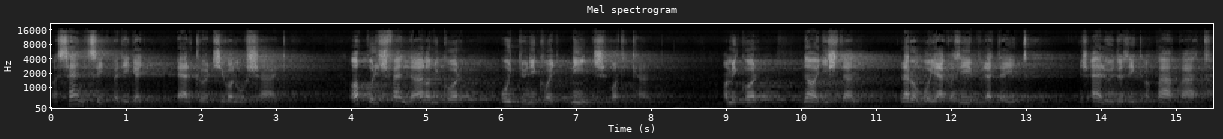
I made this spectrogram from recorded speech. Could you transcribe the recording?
A Szent pedig egy erkölcsi valóság. Akkor is fennáll, amikor úgy tűnik, hogy nincs Vatikán. Amikor, nehogy Isten, lerombolják az épületeit, és elődözik a pápát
